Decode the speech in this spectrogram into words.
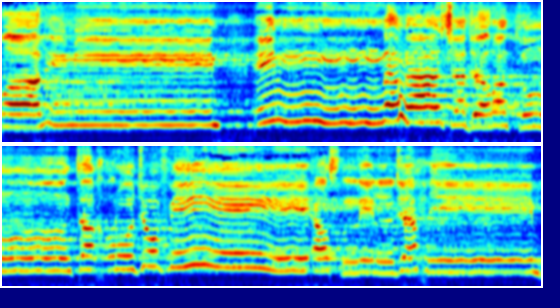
للظالمين إنها شجرة تخرج في أصل الجحيم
